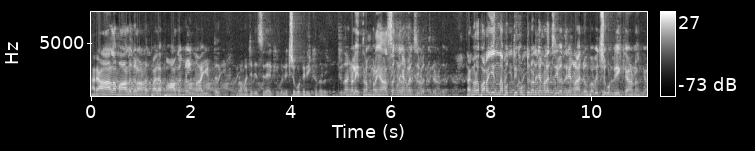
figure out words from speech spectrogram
ധാരാളം ആളുകളാണ് പല ഭാഗങ്ങളിൽ നിന്നായിട്ട് നമ്മളെ മജ്ലിസിലേക്ക് വിളിച്ചുകൊണ്ടിരിക്കുന്നത്. ഞങ്ങളെ ഇത്തരം പ്രയാസങ്ങൾ ഞങ്ങളുടെ ജീവിതത്തിലുണ്ട്. തങ്ങൾ പറയുന്ന ബുദ്ധിമുട്ടുകൾ ഞങ്ങളുടെ ജീവിതത്തിൽ ഞങ്ങൾ അനുഭവിച്ചു കൊണ്ടിരിക്കുകയാണ്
